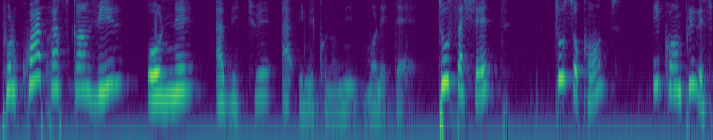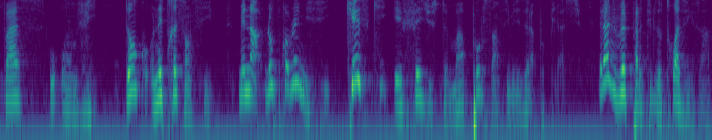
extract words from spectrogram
Pourquoi? Parce qu'en ville, on est habitué à une économie monétaire. Tout s'achète, tout se compte, y compris l'espace où on vit. Donc, on est très sensible. Maintenant, le problème ici, qu'est-ce qui est fait justement pour sensibiliser la population? Et là, je vais partir de trois exemples.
